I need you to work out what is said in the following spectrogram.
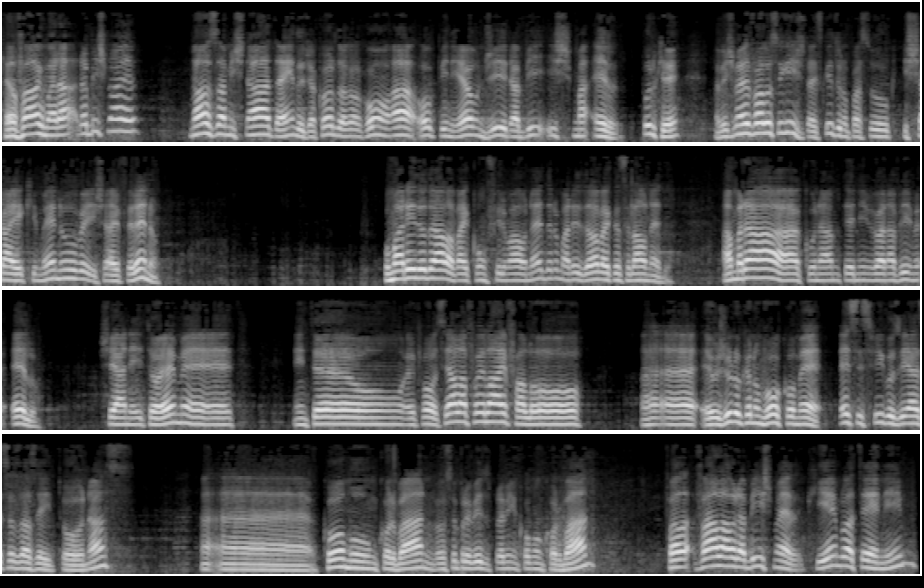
Então fala Agmará, Rabi Ishmael. Nossa Mishnah está indo de acordo com a opinião de Rabi Ishmael. Por quê? Rabi Ishmael fala o seguinte, está escrito no Pasuk, Ishai Kimenu ve Ishai Ferenu. O marido dela vai confirmar o Neder, o marido dela vai cancelar o Neder. Amra kunam tenim vanavim elu. Sheani toemet. Então, ele falou, se ela foi lá e falou, uh, eu juro que eu não vou comer esses figos e essas azeitonas, uh, como um korban, vão ser proibidos para mim como um korban. Fala, fala o Rabi Ishmael, Kiem latenim.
